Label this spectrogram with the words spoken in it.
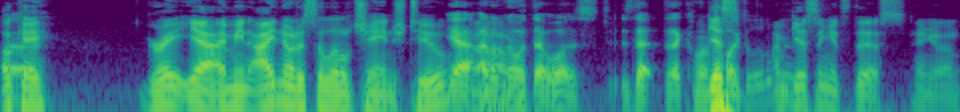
Uh, okay. Great. Yeah. I mean, I noticed a little change too. Yeah, I don't know Um, what that was. Is that did that come guess- unplugged a little I'm guessing it's this. Hang on.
